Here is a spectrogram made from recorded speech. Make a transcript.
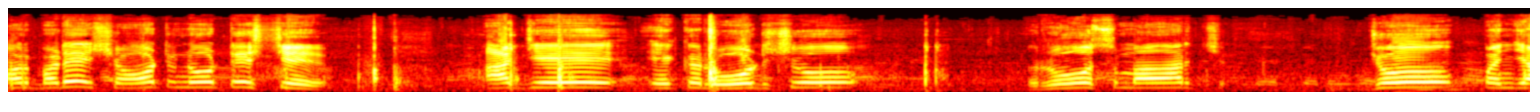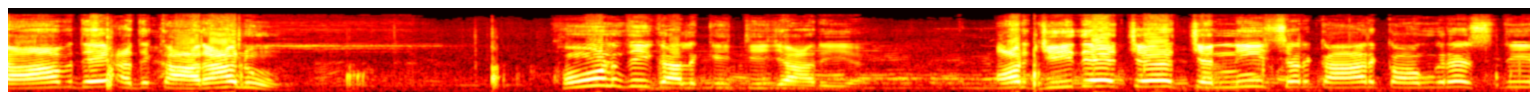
ਔਰ ਬੜੇ ਸ਼ਾਰਟ ਨੋਟਿਸ 'ਚ ਅੱਜ ਇਹ ਇੱਕ ਰੋਡ ਸ਼ੋ ਰੋਸ ਮਾਰਚ ਜੋ ਪੰਜਾਬ ਦੇ ਅਧਿਕਾਰਾਂ ਨੂੰ ਖੋਣ ਦੀ ਗੱਲ ਕੀਤੀ ਜਾ ਰਹੀ ਹੈ। ਔਰ ਜਿਹਦੇ ਚ ਚੰਨੀ ਸਰਕਾਰ ਕਾਂਗਰਸ ਦੀ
